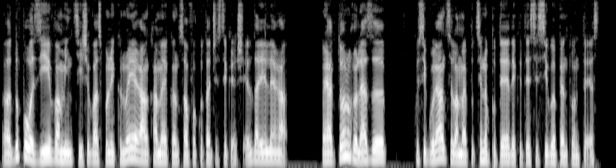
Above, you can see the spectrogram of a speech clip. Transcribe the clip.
Uh, după o zi va minți și va spune că nu era în cameră când s-au făcut aceste greșeli, dar el era. Reactorul rulează cu siguranță la mai puțină putere decât este sigur pentru un test,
